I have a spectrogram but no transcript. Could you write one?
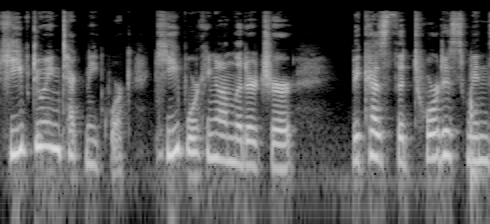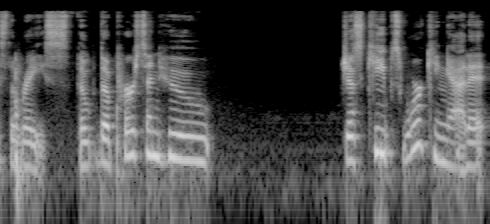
Keep doing technique work keep working on literature because the tortoise wins the race. The, the person who just keeps working at it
